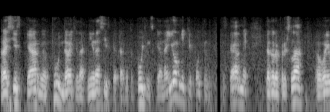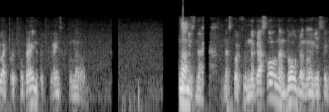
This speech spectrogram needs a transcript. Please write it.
Российская армия, Путин, давайте так, не российская армия, это путинские наемники, путинская армия, которая пришла воевать против Украины, против украинского народа. Ну, да. не знаю, насколько многословно, долго, но если...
